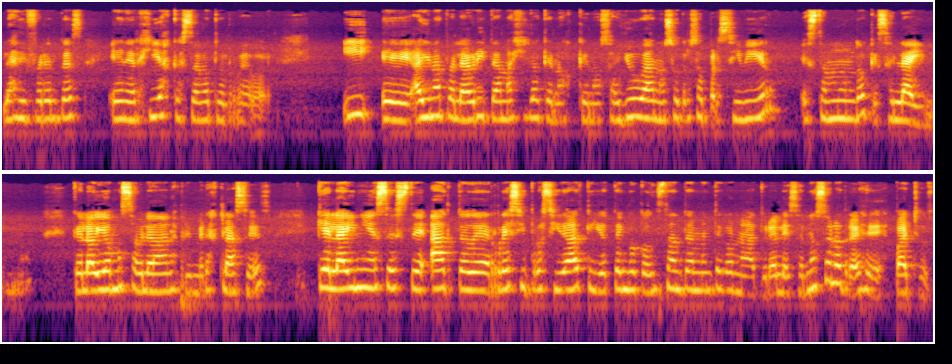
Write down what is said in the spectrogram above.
las diferentes energías que están a tu alrededor. Y eh, hay una palabrita mágica que nos, que nos ayuda a nosotros a percibir este mundo, que es el aire, que lo habíamos hablado en las primeras clases, que el Aini es este acto de reciprocidad que yo tengo constantemente con la naturaleza, no solo a través de despachos,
